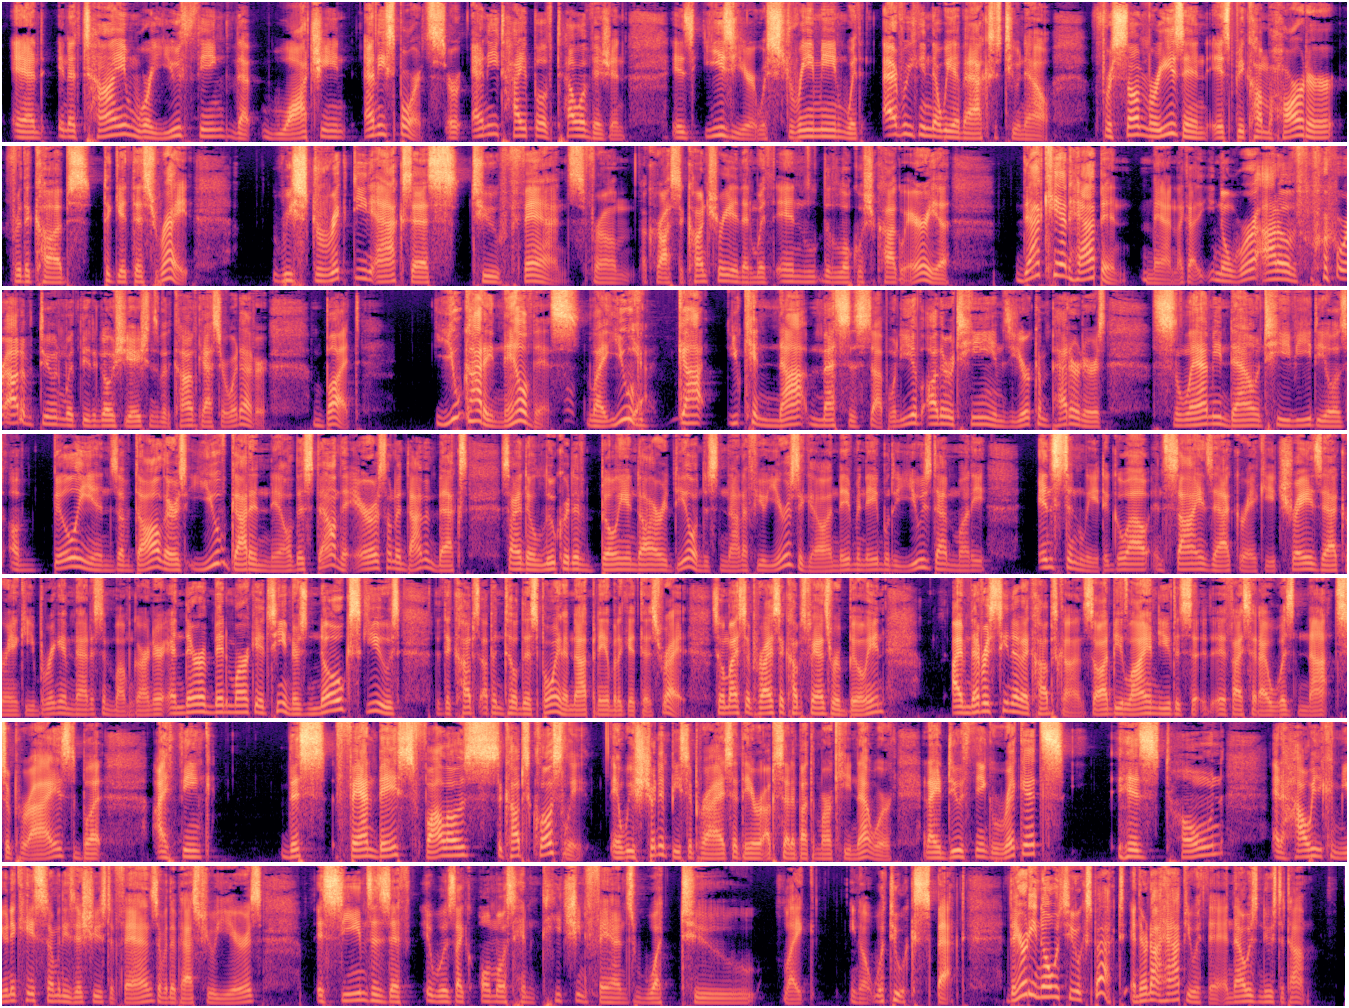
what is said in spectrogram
And in a time where you think that watching any sports or any type of television is easier with streaming, with everything that we have access to now, for some reason, it's become harder for the Cubs to get this right. Restricting access to fans from across the country and then within the local Chicago area that can't happen, man. Like you know, we're out of we're out of tune with the negotiations with Comcast or whatever. But you got to nail this. Like you yeah. got you cannot mess this up. When you have other teams, your competitors slamming down TV deals of billions of dollars, you've got to nail this down. The Arizona Diamondbacks signed a lucrative billion dollar deal just not a few years ago, and they've been able to use that money instantly to go out and sign Zack Greinke, trade Zack Greinke, bring in Madison Bumgarner, and they're a mid-market team. There's no excuse that the Cubs up until this point have not been able to get this right. So am I surprised the Cubs fans were booing? I've never seen it at Cubs CubsCon, so I'd be lying to you if I said I was not surprised, but I think this fan base follows the Cubs closely. And we shouldn't be surprised that they were upset about the marquee network. And I do think Ricketts, his tone and how he communicates some of these issues to fans over the past few years, it seems as if it was like almost him teaching fans what to like, you know, what to expect. They already know what to expect and they're not happy with it. And that was news to Tom.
